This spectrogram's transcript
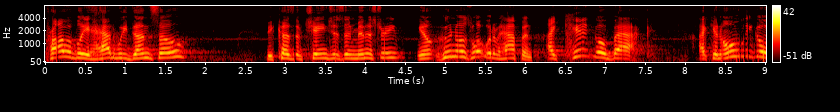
probably had we done so, because of changes in ministry, you know, who knows what would have happened? I can't go back. I can only go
